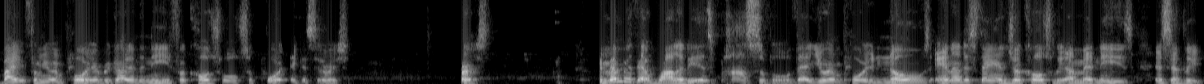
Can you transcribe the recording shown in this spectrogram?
by from your employer regarding the need for cultural support and consideration. First, Remember that while it is possible that your employer knows and understands your culturally unmet needs and simply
